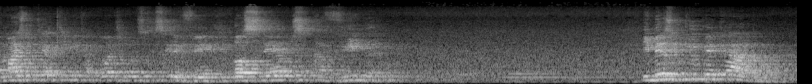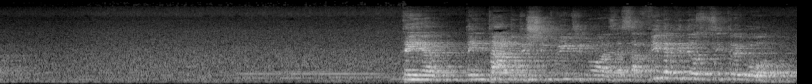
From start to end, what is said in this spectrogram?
É mais do que a química pode nos descrever. Nós temos a vida. E mesmo que o pecado tenha tentado destituir de nós essa vida que Deus nos entregou,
